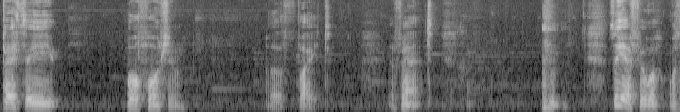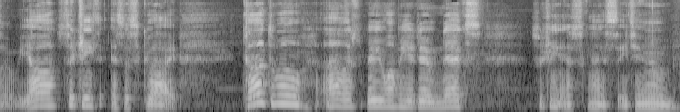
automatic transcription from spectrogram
Basically Robo Fortune of fight event. so yeah, for what we are, and subscribe. comment below uh, what you want me to do next. So, stay tuned.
